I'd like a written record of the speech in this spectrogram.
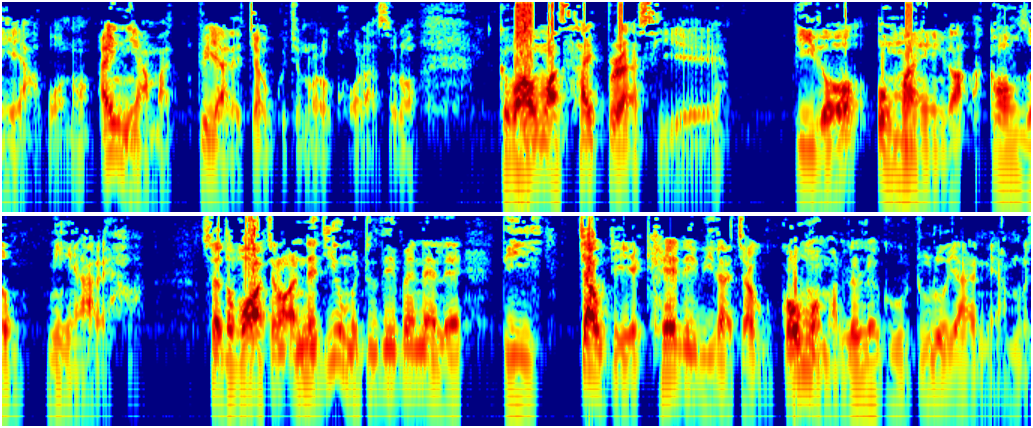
နေရာ။အဲဒီနေရာမှာ တွေ့ရတဲ့ကျောက်ကို ကျနော်တို့ ခေါ်တာဆိုတော့ ကမ္ဘာပေါ်မှာ Cyprus ရယ်၊ပြီးတော့ Oman က အကောင်းဆုံး မြင်ရတဲ့ဟာ။ဆိုတော့အနက်ကြီးကို မတူးသေးဘဲနဲ့ ဒီကျောက်တွေခဲသေးပြီသားကျောက်ကို ကုန်းပေါ်မှာ လွယ်လွယ်ကူကူ တူးလို့ရတဲ့နေရာမို့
